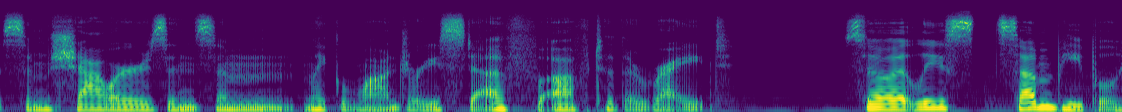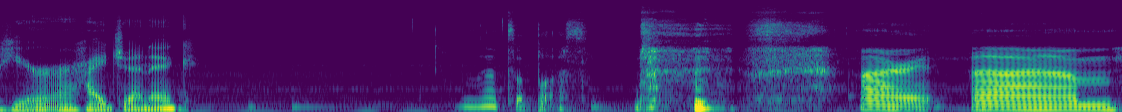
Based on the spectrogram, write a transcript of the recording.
some showers and some like laundry stuff off to the right. So at least some people here are hygienic. That's a plus. All right. Um,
